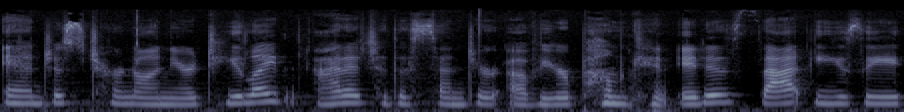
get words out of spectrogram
and just turn on your tea light and add it to the center of your pumpkin. It is that easy.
